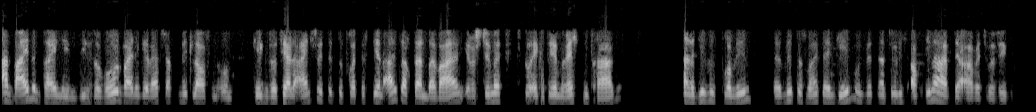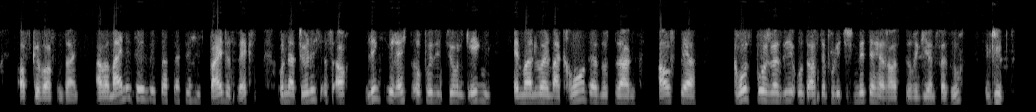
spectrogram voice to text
an beiden teilnehmen, die sowohl bei den Gewerkschaften mitlaufen, um gegen soziale Einschnitte zu protestieren, als auch dann bei Wahlen ihre Stimme zu extremen Rechten tragen. Also dieses Problem äh, wird es weiterhin geben und wird natürlich auch innerhalb der Arbeitsbewegung aufgeworfen sein. Aber meine These ist, dass tatsächlich beides wächst und natürlich ist auch Links- wie Rechtsopposition gegen Emmanuel Macron, der sozusagen aus der Großbourgeoisie und aus der politischen Mitte heraus zu regieren versucht, gibt.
